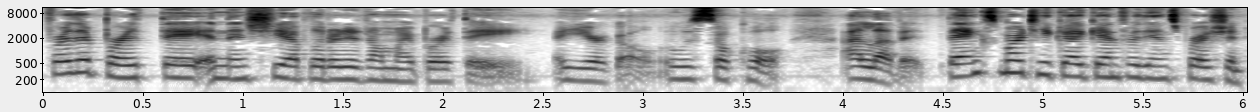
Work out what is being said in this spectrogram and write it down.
for their birthday, and then she uploaded it on my birthday a year ago. It was so cool. I love it. Thanks, Martika, again for the inspiration.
